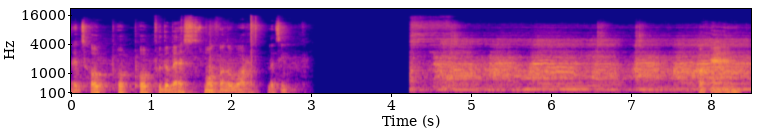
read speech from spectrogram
Let's hope, hope, hope for the best. Smoke on the water. Let's see. Okay.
